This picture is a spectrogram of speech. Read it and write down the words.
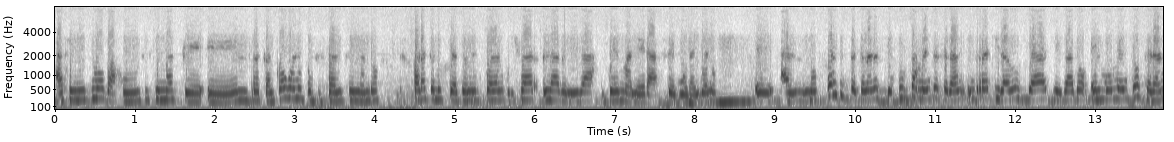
Asimismo, bajo un sistema que él recalcó, bueno, pues está diseñando para que los peatones puedan cruzar la avenida de manera segura. Y bueno, a los puentes peatonales que justamente serán retirados ya llegado el momento, serán,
